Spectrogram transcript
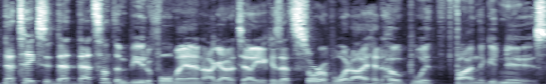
That takes it. That that's something beautiful, man. I got to tell you because that's sort of what I had hoped with find the good news.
